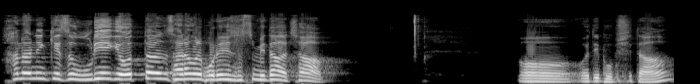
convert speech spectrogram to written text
하나님께서 우리에게 어떠한 사랑을 보내주셨습니다. 자, 어, 어디 봅시다.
